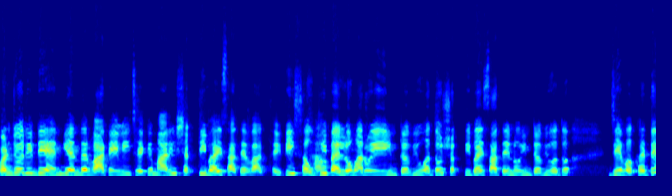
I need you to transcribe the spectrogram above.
પણ જો રીધે એની અંદર વાત એવી છે કે મારી શક્તિભાઈ સાથે વાત થઈ હતી. સૌથી પહેલો મારો એ ઇન્ટરવ્યુ હતો શક્તિભાઈ સાથેનો ઇન્ટરવ્યુ હતો. જે વખતે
